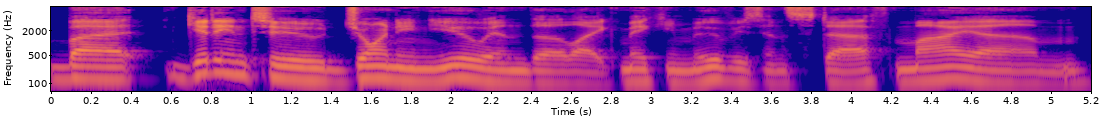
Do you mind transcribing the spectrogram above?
but getting to joining you in the like making movies and stuff, my um,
